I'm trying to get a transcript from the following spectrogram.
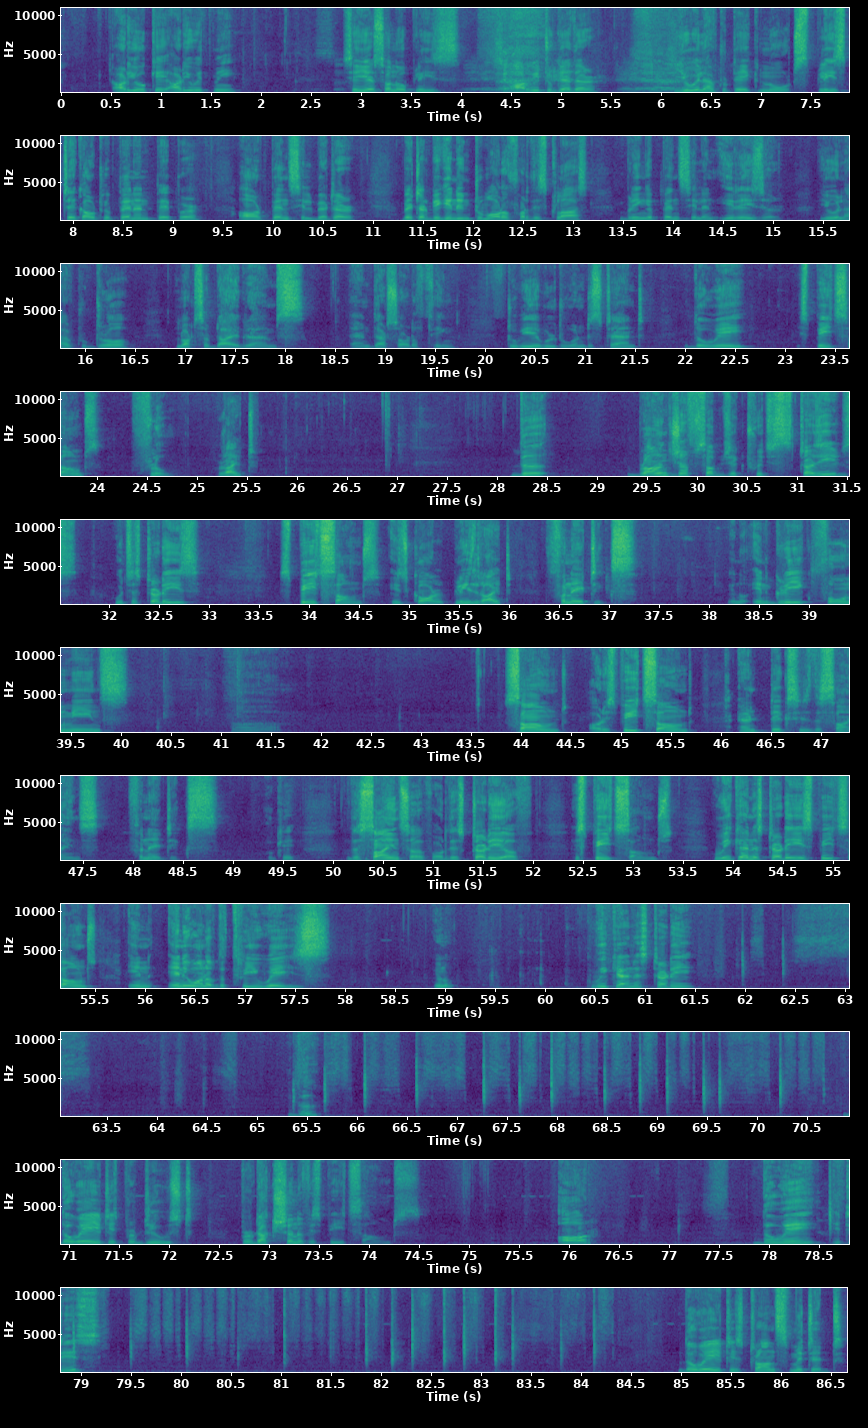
Are you okay? Are you with me? Yes, Say yes or no, please. Yes, are we together? Yes, you will have to take notes. Please take out your pen and paper or pencil. Better, better beginning tomorrow for this class. Bring a pencil and eraser. You will have to draw lots of diagrams and that sort of thing to be able to understand the way speech sounds flow, right. The branch of subject which studies which studies speech sounds is called please write phonetics. You know in Greek phone means uh, sound or speech sound and tics is the science phonetics, okay? the science of or the study of speech sounds. We can study speech sounds in any one of the three ways. You know, we can study the the way it is produced, production of speech sounds or the way it is the way it is transmitted.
